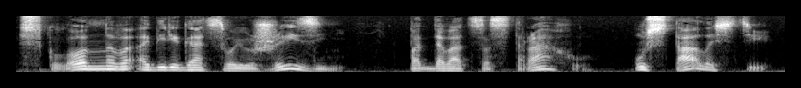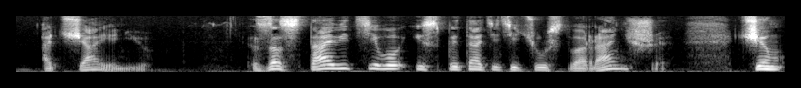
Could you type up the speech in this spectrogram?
склонного оберегать свою жизнь, поддаваться страху, усталости, отчаянию. Заставить его испытать эти чувства раньше, чем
